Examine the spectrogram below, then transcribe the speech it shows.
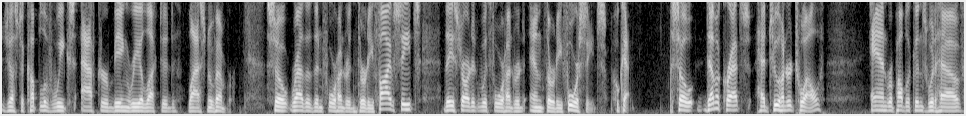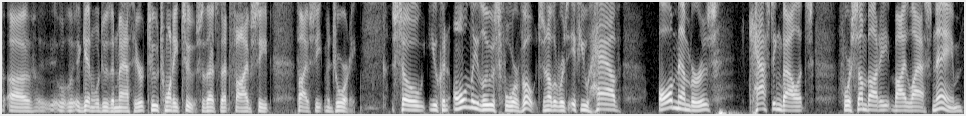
just a couple of weeks after being reelected last November. So rather than 435 seats, they started with 434 seats. Okay. So Democrats had 212 and Republicans would have uh, again we'll do the math here 222 so that's that five seat five seat majority so you can only lose four votes in other words if you have all members casting ballots for somebody by last name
